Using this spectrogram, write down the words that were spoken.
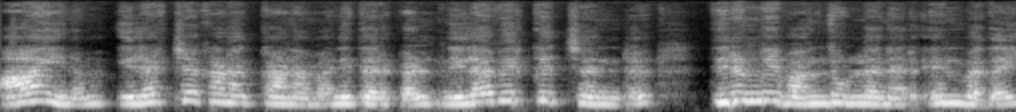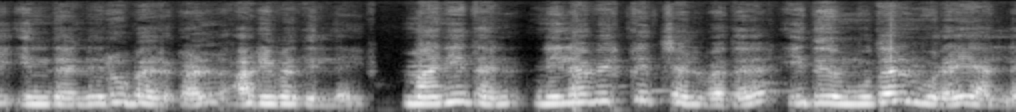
ஆயினும் இலட்சக்கணக்கான மனிதர்கள் நிலவிற்கு சென்று திரும்பி வந்துள்ளனர் என்பதை இந்த நிருபர்கள் அறிவதில்லை. மனிதன் நிலவிற்கு செல்வது இது முதல் முறை அல்ல.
